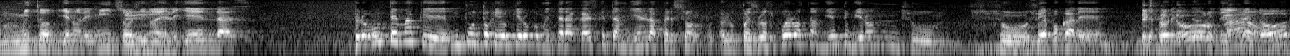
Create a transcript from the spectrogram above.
un mito lleno de mitos, lleno de leyendas? Pero un tema que, un punto que yo quiero comentar acá es que también la persona, pues los pueblos también tuvieron su, su, época de, de, esplendor, claro.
